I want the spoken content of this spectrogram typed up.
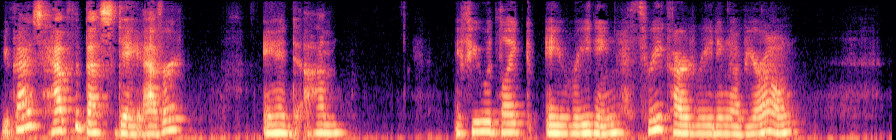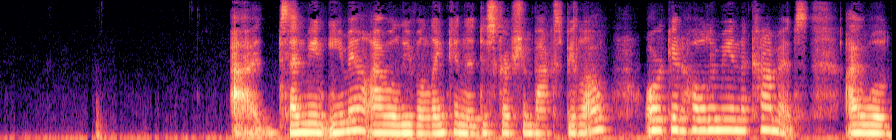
You guys have the best day ever. And um, if you would like a reading, three card reading of your own, uh, send me an email. I will leave a link in the description box below or get a hold of me in the comments. I will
